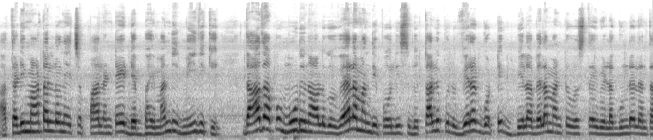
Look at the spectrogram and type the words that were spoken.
అతడి మాటల్లోనే చెప్పాలంటే డెబ్భై మంది మీదికి దాదాపు మూడు నాలుగు వేల మంది పోలీసులు తలుపులు విరగ్గొట్టి బిలబిలమంటూ వస్తే వీళ్ళ గుండెలంతా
